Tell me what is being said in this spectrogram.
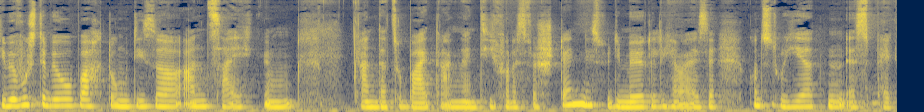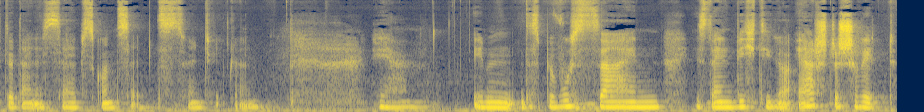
die bewusste Beobachtung dieser Anzeichen kann dazu beitragen, ein tieferes Verständnis für die möglicherweise konstruierten Aspekte deines Selbstkonzepts zu entwickeln. Ja, eben das Bewusstsein ist ein wichtiger erster Schritt,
